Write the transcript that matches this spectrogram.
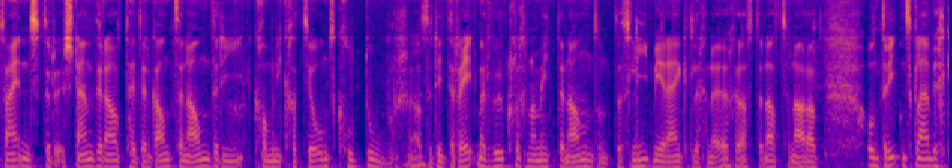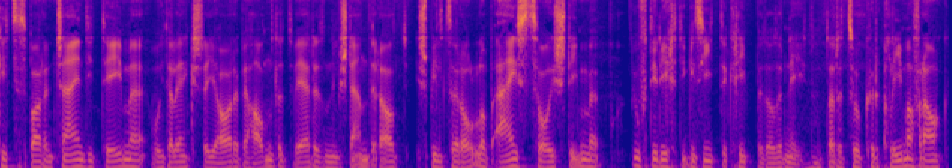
Zweitens, der Ständerat hat eine ganz andere Kommunikationskultur. Also dort redet man wirklich noch miteinander und das liegt mir eigentlich näher als der Nationalrat. Und drittens, glaube ich, gibt es ein paar entscheidende Themen, die in den nächsten Jahren behandelt werden und im Ständerat spielt es eine Rolle, ob eins, zwei Stimmen auf die richtige Seite kippen oder nicht. Und dazu gehört Klimafrage,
